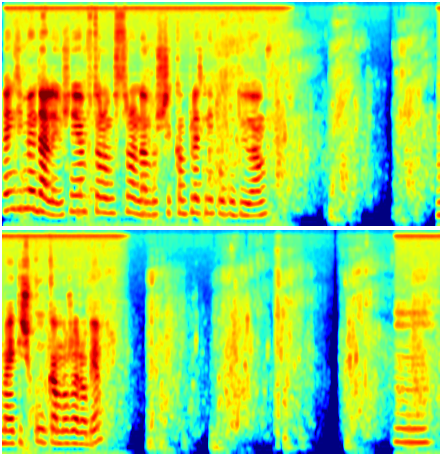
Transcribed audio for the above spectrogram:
Pędzimy dalej. Już nie wiem w którą stronę, bo już się kompletnie pogubiłam. Ma jakieś kółka może robię? Hmm.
